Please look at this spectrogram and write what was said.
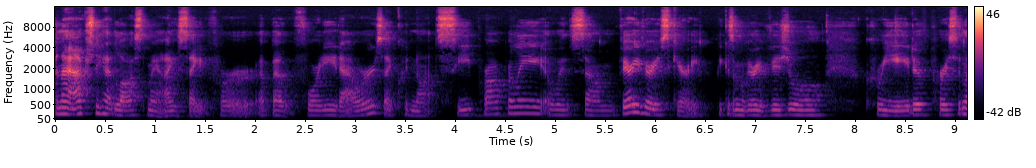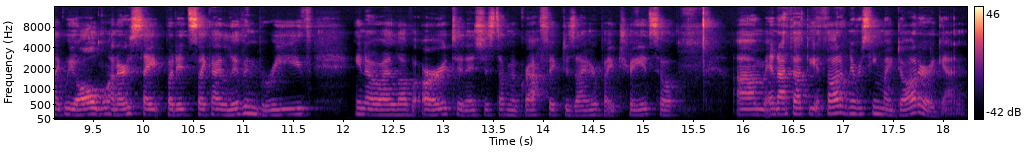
and I actually had lost my eyesight for about 48 hours. I could not see properly. It was um, very, very scary because I'm a very visual, creative person. Like we all want our sight, but it's like I live and breathe. You know, I love art, and it's just I'm a graphic designer by trade. So, um, and I thought the thought of never seeing my daughter again.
